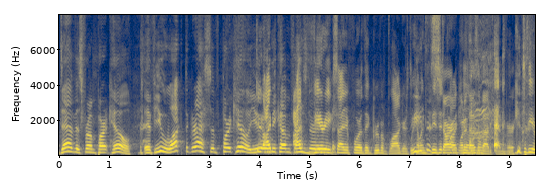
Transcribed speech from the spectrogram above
Dev is from Park Hill. If you walk the grass of Park Hill, you Dude, will I'm, become I'm very excited for the group of bloggers to We come and to visit start Park one of those about Denver. Get to the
